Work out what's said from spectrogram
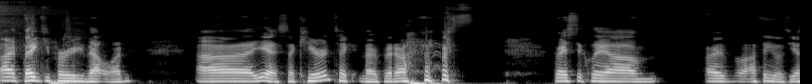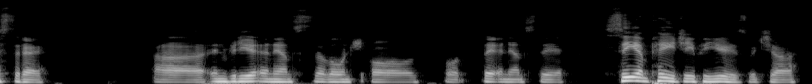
right, thank you for reading that one. Uh, yeah, so Kieran, take no better. Basically, um, over I think it was yesterday. Uh, Nvidia announced the launch of, or they announced their CMP GPUs, which are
